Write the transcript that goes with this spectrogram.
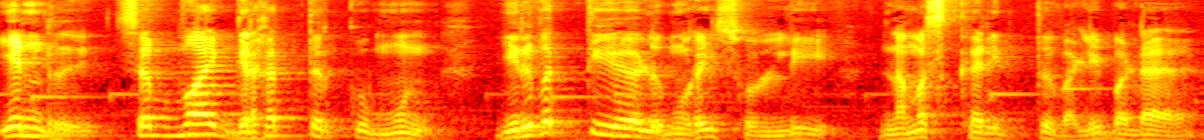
என்று செவ்வாய் கிரகத்திற்கு முன் இருபத்தி ஏழு முறை சொல்லி நமஸ்கரித்து வழிபட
